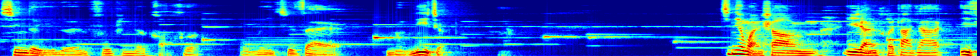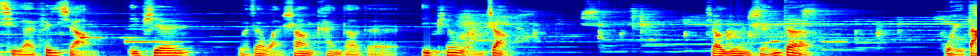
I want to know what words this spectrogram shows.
新的一轮扶贫的考核。我们一直在努力着。今天晚上依然和大家一起来分享一篇我在网上看到的一篇文章，叫《论人的伟大》。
